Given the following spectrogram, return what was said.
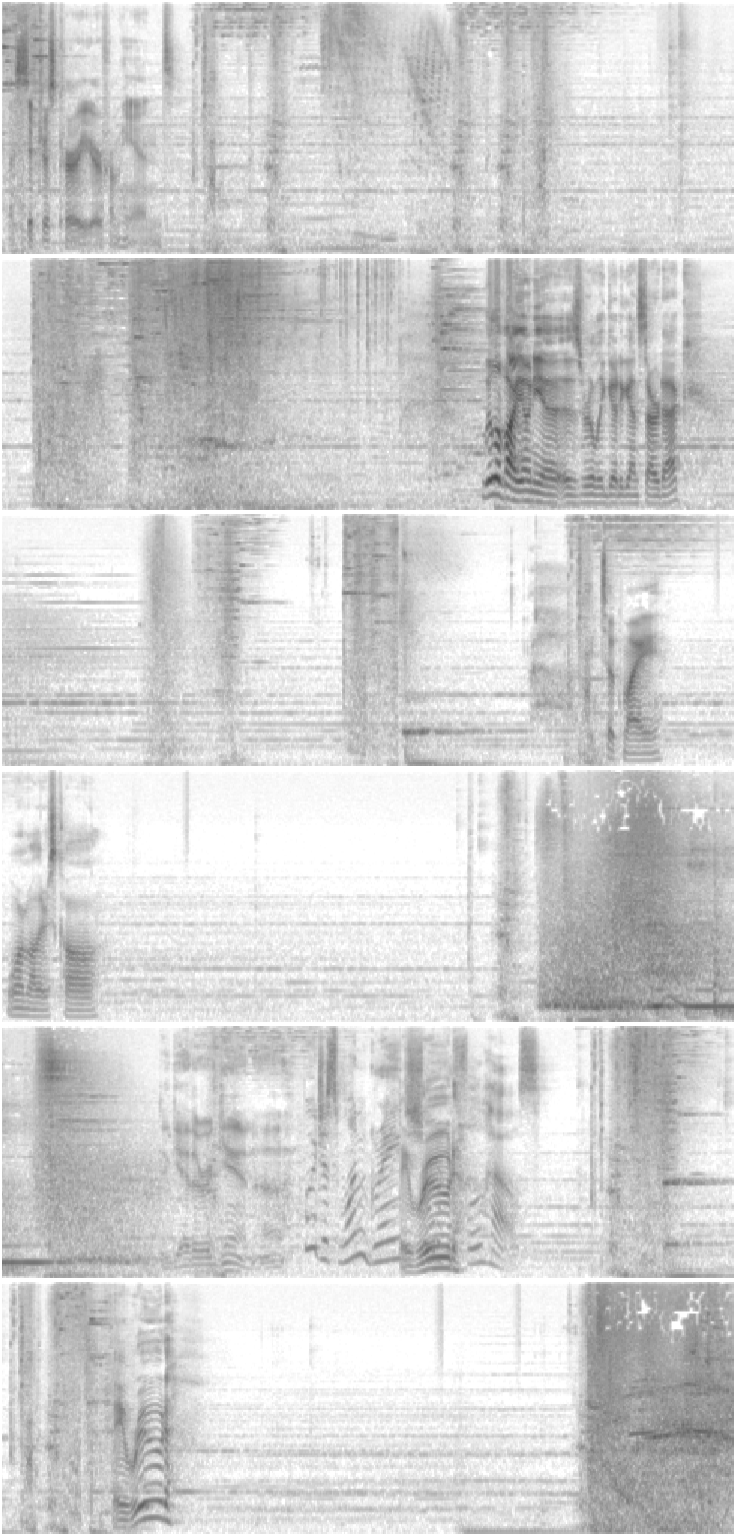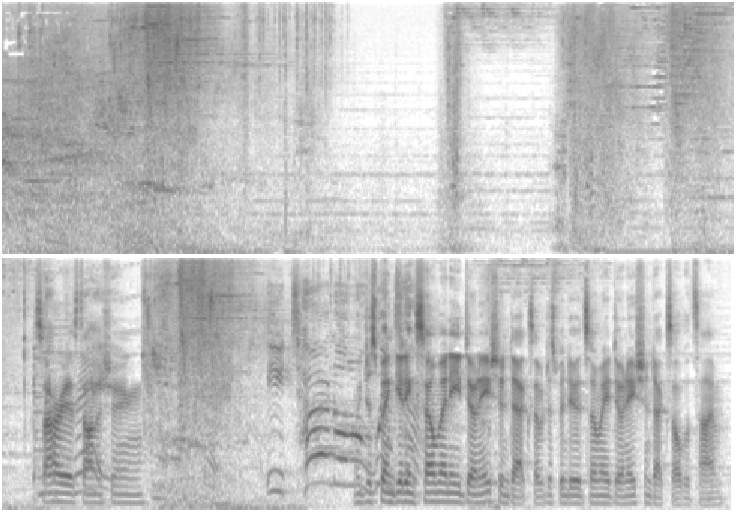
A Citrus Courier from hand. Will of Ionia is really good against our deck. They took my War Mother's call. Together again, huh? We're just one grave They short of rude. full house. They rude. Sorry, astonishing. Eternal We've just been getting so many donation decks. I've just been doing so many donation decks all the time.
